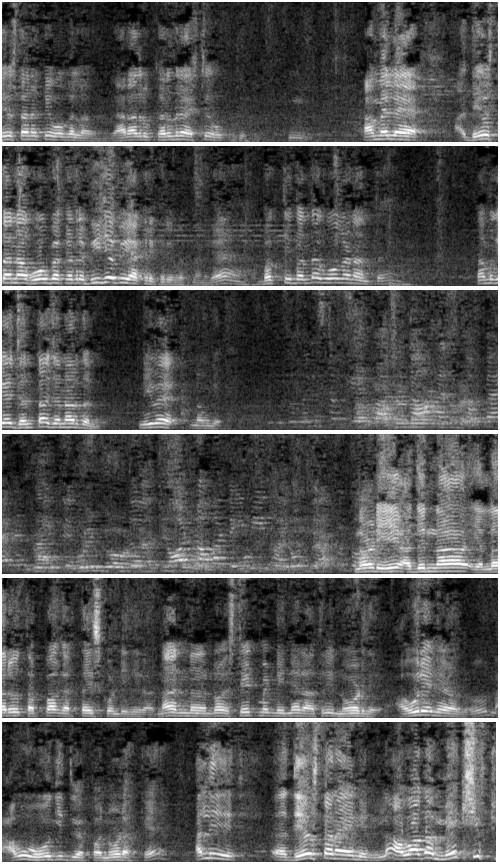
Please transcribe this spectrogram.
ದೇವಸ್ಥಾನಕ್ಕೆ ಹೋಗಲ್ಲ. ಯಾರಾದರೂ ಕರೆದ್ರೆ ಅಷ್ಟೇ ಹೋಗ್ತೀವಿ. ಆಮೇಲೆ ಆ ದೇವಸ್ಥಾನ ಹೋಗ್ಬೇಕಂದ್ರೆ ಬಿಜೆಪಿ ಯಾಕ್ರಿ ಕರಿಬೇಕು ನನಗೆ? ಭಕ್ತಿ ಬಂದಾಗ ಹೋಗೋಣ ಅಂತ. ನಮಗೆ ಜನತಾ ಜನಾರ್ದನ್, ನೀವೇ ನಮಗೆ. ನೋಡಿ, ಅದನ್ನ ಎಲ್ಲರೂ ತಪ್ಪಾಗಿ ಅರ್ಥೈಸ್ಕೊಂಡಿದ್ದೀರ. ನಾನು ಸ್ಟೇಟ್ಮೆಂಟ್ ನಿನ್ನೆ ರಾತ್ರಿ ನೋಡಿದೆ. ಅವ್ರೇನು ಹೇಳಿದ್ರು, ನಾವು ಹೋಗಿದ್ವಿಯಪ್ಪ ನೋಡಕ್ಕೆ. ಅಲ್ಲಿ ದೇವಸ್ಥಾನ ಏನಿರಲಿಲ್ಲ, ಅವಾಗ ಮೇಕ್ ಶಿಫ್ಟ್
